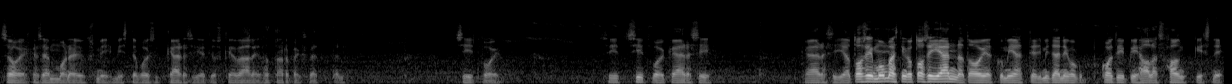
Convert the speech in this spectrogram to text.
se on ehkä semmoinen yksi, mistä voisi kärsiä, että jos keväällä ei saa tarpeeksi vettä, niin siitä voi, siitä, siitä voi kärsiä. kärsiä. Ja tosi, mun mielestä niin tosi jännä toi, että kun miettii, että mitä niin kotipihalle hankkisi, niin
